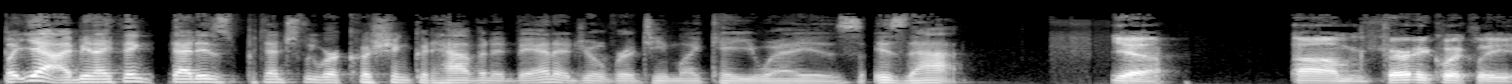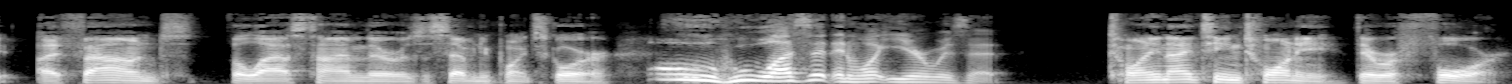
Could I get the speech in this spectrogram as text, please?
But yeah, I mean, I think that is potentially where Cushing could have an advantage over a team like KUA is is that. Yeah. Um, very quickly, I found the last time there was a 70 point score. Oh, who was it and what year was it? 2019 20, there were four.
